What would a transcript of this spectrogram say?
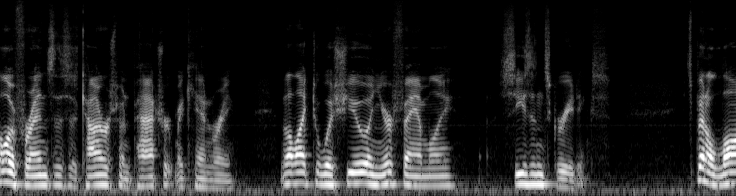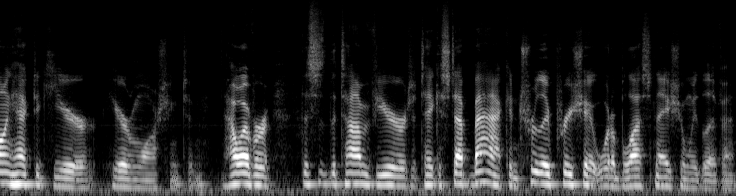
Hello, friends. This is Congressman Patrick McHenry, and I'd like to wish you and your family season's greetings. It's been a long, hectic year here in Washington. However, this is the time of year to take a step back and truly appreciate what a blessed nation we live in,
